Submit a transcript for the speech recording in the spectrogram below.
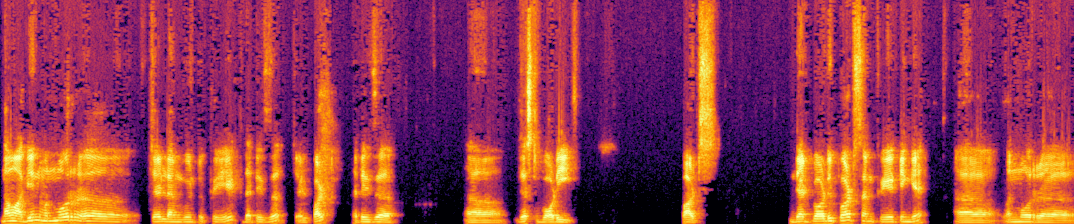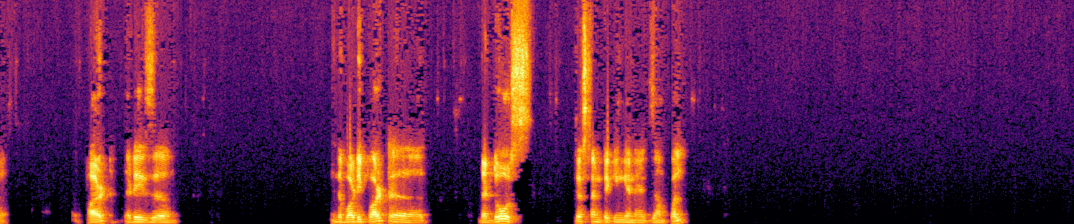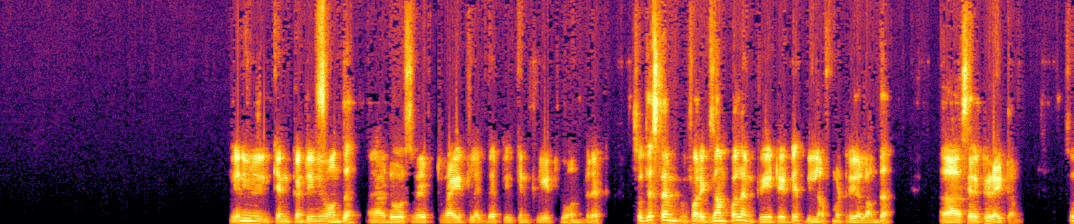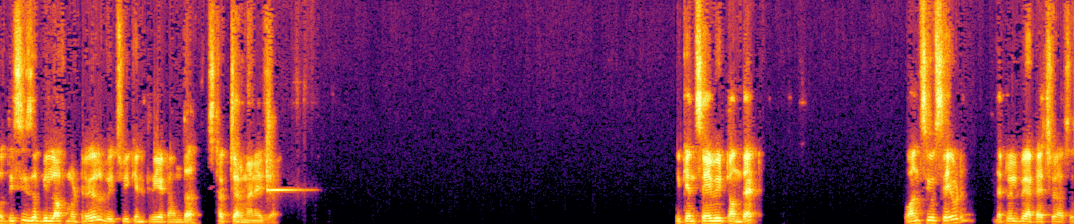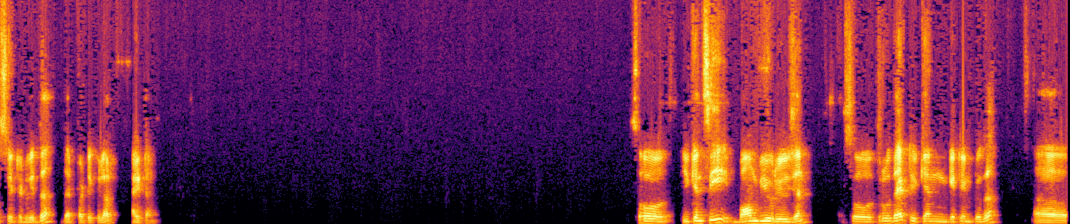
Now again one more uh, child I'm going to create. That is the child part. That is a uh, just body parts. That body parts I'm creating a uh, one more uh, part. That is uh, in the body part uh, the doors. Just i'm taking an example then you can continue on the uh, doors left right like that you can create go on that so just i'm for example i'm created a bill of material on the uh, selected item so this is a bill of material which we can create on the structure manager you can save it on that. Once you saved, that will be attached associated with the that particular item. So you can see BOM view revision. So through that, you can get into the uh,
